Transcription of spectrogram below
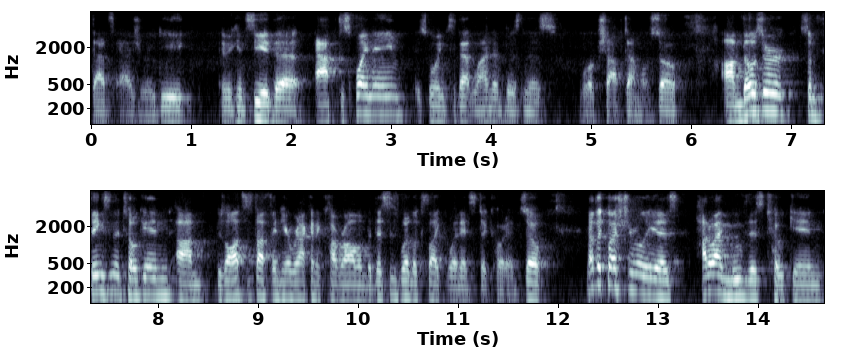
that's Azure AD. And we can see the app display name is going to that line of business workshop demo. So um, those are some things in the token. Um, there's lots of stuff in here. We're not going to cover all of them, but this is what it looks like when it's decoded. So another question really is, how do I move this token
